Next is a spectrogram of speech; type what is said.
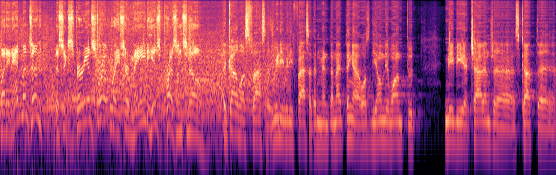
But in Edmonton, this experienced road racer made his presence known. The car was fast, really, really fast at Edmonton. I think I was the only one to maybe challenge uh, Scott uh,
